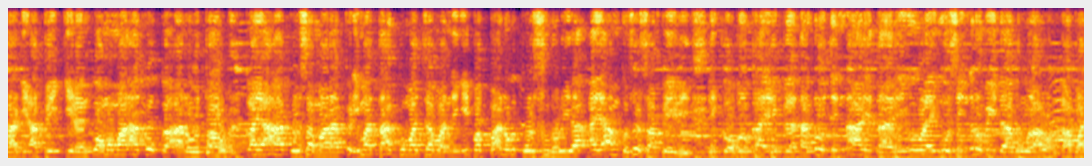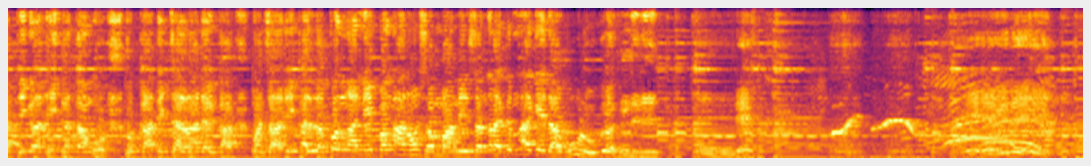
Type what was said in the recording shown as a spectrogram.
kagi apikiran ko mamala ke anu tau. Kaya ako sa marakri matag gumajawan ng ku ko sunuria ya, ayam ku sa sapiri di mo kaya ikatang rutin tari tari ulay ko sinrubida bulawang kapatingan ikatamu pagkating caladan ka. Pansari kalapangan ipang ano sa manisan rakan na kita bulu gandiri Ini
